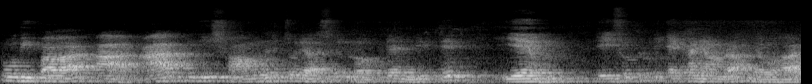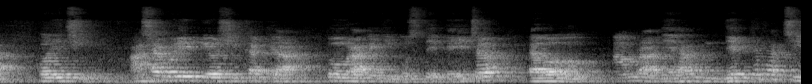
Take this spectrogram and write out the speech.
to the power R আর যদি সামনে চলে আসে লগ টেন ভিত্তিক এম এই সূত্রটি এখানে আমরা ব্যবহার করেছি। আশা করি প্রিয় শিক্ষার্থীরা, তোমরা এটি বুঝতে পেরেছ এবং আমরা দেখা- দেখতে পাচ্ছি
